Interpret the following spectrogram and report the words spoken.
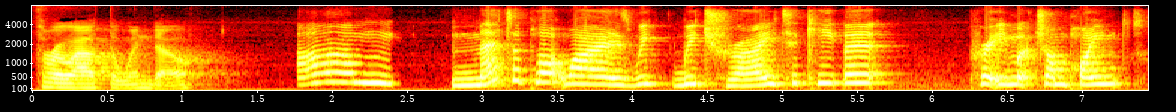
throw out the window? Um, meta plot wise, we we try to keep it pretty much on point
